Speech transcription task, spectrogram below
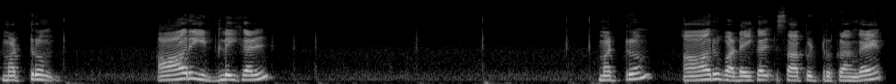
மற்றும் ஆறு இட்லிகள் மற்றும் ஆறு வடைகள் சாப்பிட்ருக்காங்க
